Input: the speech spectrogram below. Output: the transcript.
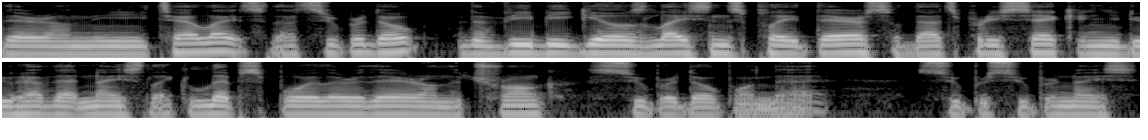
there on the tail light, so that's super dope. The VB Gills license plate there, so that's pretty sick. And you do have that nice like lip spoiler there on the trunk. Super dope on that. Super, super nice.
